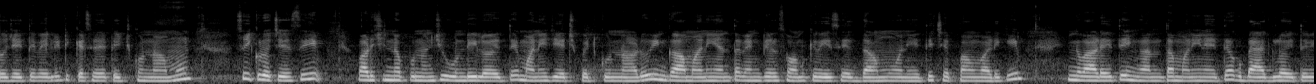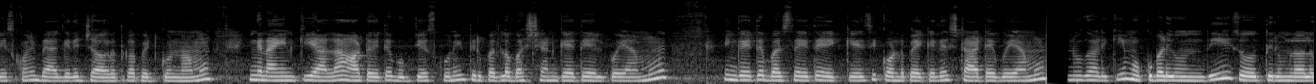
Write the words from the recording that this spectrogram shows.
రోజు అయితే వెళ్ళి టికెట్స్ అయితే తెచ్చుకున్నాము. సో ఇక్కడ వచ్చేసి వాడు చిన్నప్పటి నుంచి ఉండిలో అయితే మనీ చేర్చి పెట్టుకున్నాడు. ఇంకా ఆ మనీ అంతా వెంకటేశ్వర స్వామికి వేసేద్దాము అని అయితే చెప్పాము వాడికి. ఇంకా వాడైతే ఇంక అంతా మనీని అయితే ఒక బ్యాగ్లో అయితే వేసుకొని బ్యాగ్ అయితే జాగ్రత్తగా పెట్టుకున్నాము. ఇంకా నైన్కి అలా ఆటో అయితే బుక్ చేసుకొని తిరుపతిలో బస్ స్టాండ్కి అయితే వెళ్ళిపోయాము. ఇంకైతే బస్సు అయితే ఎక్కేసి కొండపైకి అయితే స్టార్ట్ అయిపోయాము. నుగాడికి మొక్కుబడి ఉంది. సో తిరుమలలో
